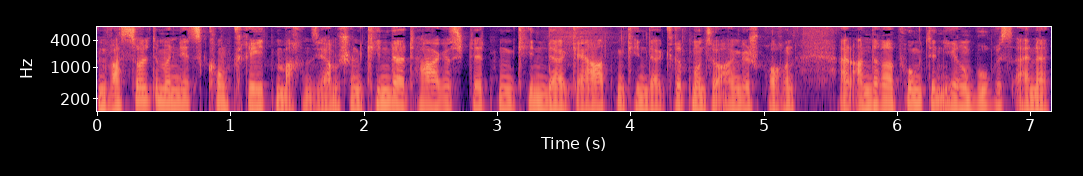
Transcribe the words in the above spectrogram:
Und was sollte man jetzt konkret machen? Sie haben schon Kindertagesstätten, Kindergärten, Kindergrippen und so angesprochen. Ein anderer Punkt in Ihrem Buch ist eine,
